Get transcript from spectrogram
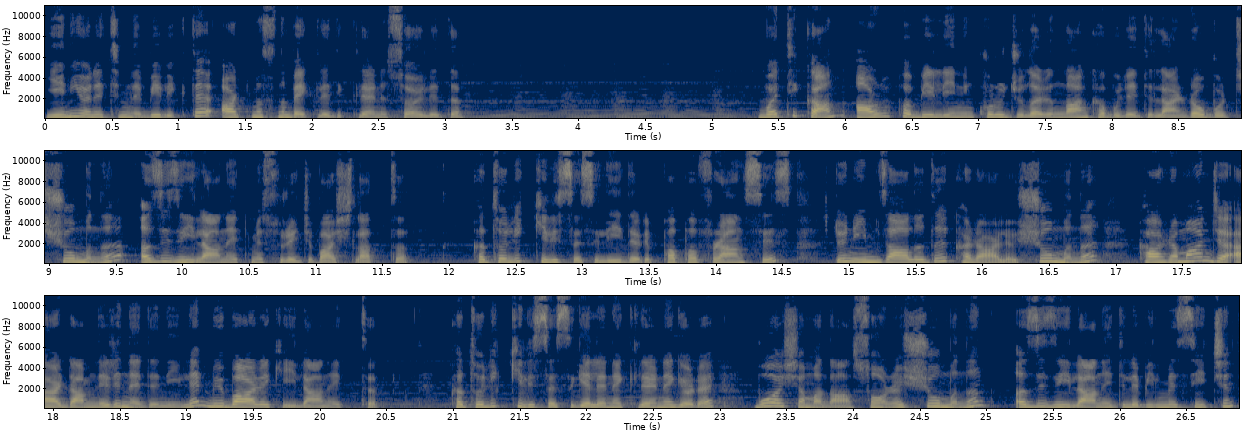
yeni yönetimle birlikte artmasını beklediklerini söyledi. Vatikan, Avrupa Birliği'nin kurucularından kabul edilen Robert Schumann'ı aziz ilan etme süreci başlattı. Katolik Kilisesi lideri Papa Francis dün imzaladığı kararla Schumann'ı kahramanca erdemleri nedeniyle mübarek ilan etti. Katolik Kilisesi geleneklerine göre bu aşamadan sonra Schumann'ın aziz ilan edilebilmesi için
